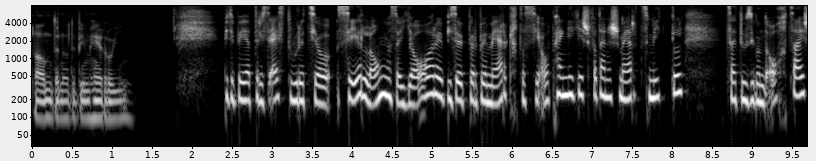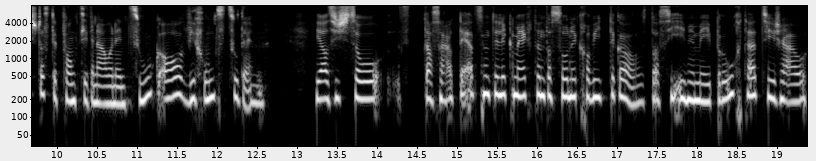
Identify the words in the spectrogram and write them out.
landen oder beim Heroin. Bei der Beatrice S. dauert es ja sehr lang, also Jahre, bis jemand bemerkt, dass sie abhängig ist von diesen Schmerzmitteln. 2018 ist das, dort fängt sie dann auch einen Entzug an. Wie kommt es zu dem? Ja, es ist so, dass auch die Ärzte natürlich gemerkt haben, dass es so nicht weitergehen kann. Dass sie immer mehr gebraucht hat. Sie ist auch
